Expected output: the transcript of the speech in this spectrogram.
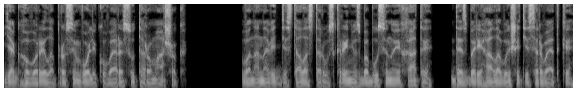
як говорила про символіку вересу та ромашок. Вона навіть дістала стару скриню з бабусиної хати, де зберігала вишиті серветки,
